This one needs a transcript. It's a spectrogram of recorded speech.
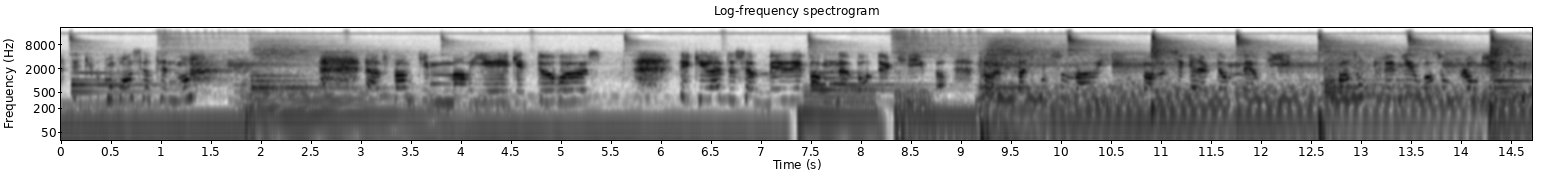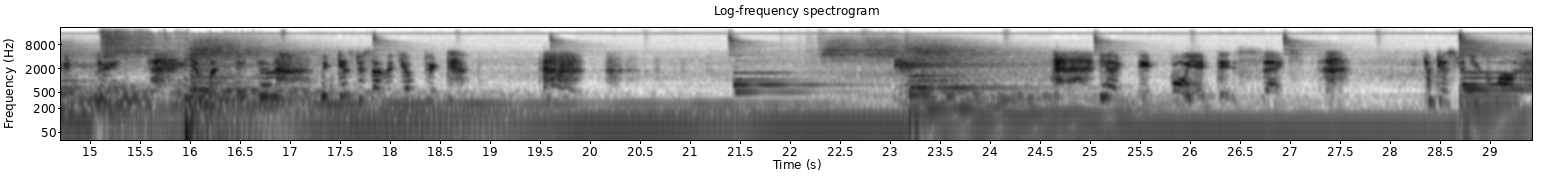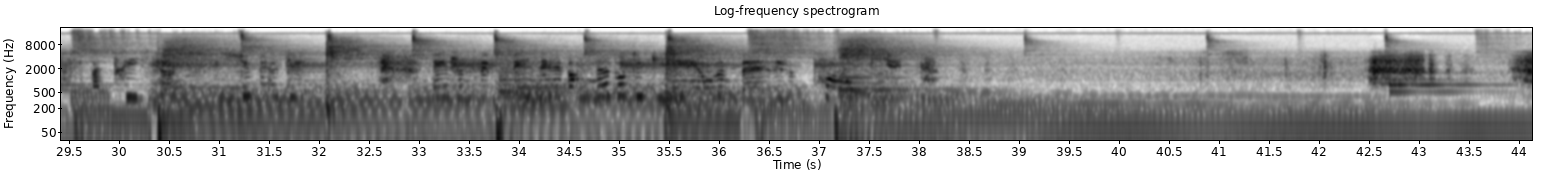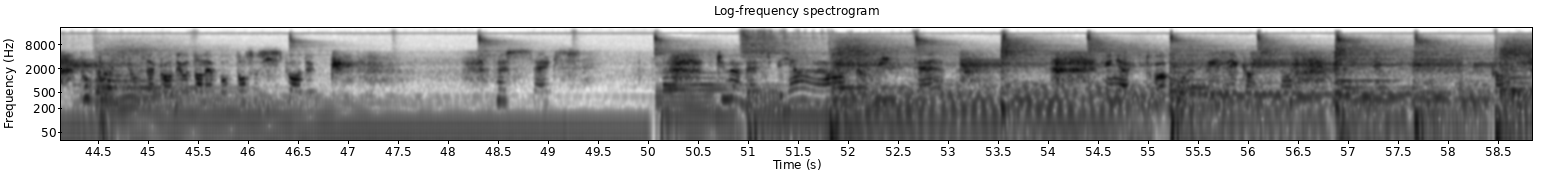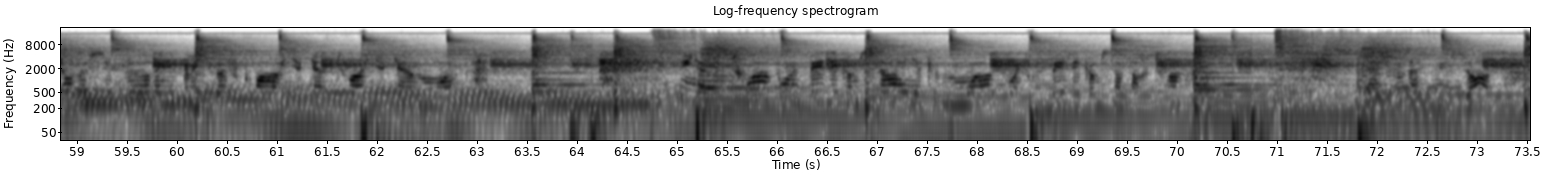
Et tu le comprends certainement. La femme qui est mariée, qui est heureuse, et qui rêve de se faire baiser par n'importe qui, par, le patron de son mari, ou par un de ses caractères merdiques, ou par son crémier, ou par son plombier, c'est une pute. Il n'y a pas de putain. Mais qu'est-ce que ça veut dire putain que tu crois C'est pas triste, hein c'est super gay. Et je me fais baiser par n'importe qui, on me baise et je prends pied. Pourquoi est-ce que vous accordez autant d'importance aux histoires de cul? Le sexe. Tu me baisses bien, hein, comme je t'aime. Il n'y a que toi pour me baiser comme ça. comme ça par toi. La chose amusante.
